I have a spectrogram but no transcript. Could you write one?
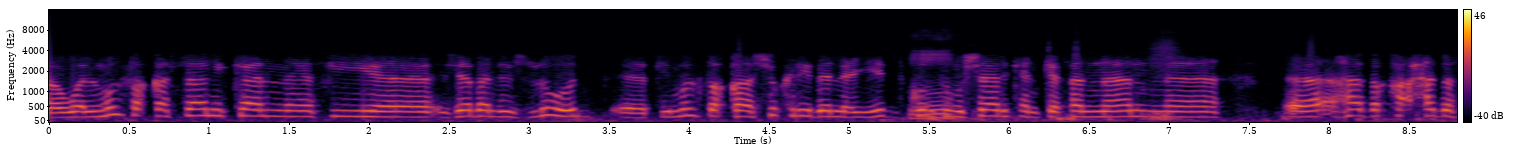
والملتقى الثاني كان في جبل جلود في ملتقى شكري بالعيد. كنت مشاركا كفنان آه هذا حدث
